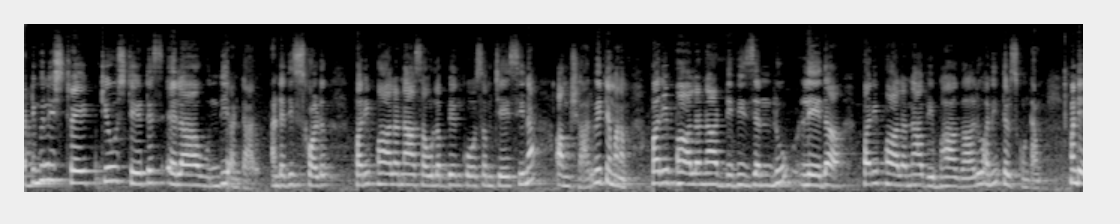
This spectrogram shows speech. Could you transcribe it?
అడ్మినిస్ట్రేటివ్ స్టేటస్ ఎలా ఉంది అంటారు. అంటే దిస్ ఇస్ కాల్డ్ పరిపాలనా సౌలభ్యం కోసం చేసిన అంశాలు. వీటిని మనం పరిపాలనా డివిజన్లు లేదా పరిపాలనా విభాగాలు అని తెలుసుకుంటాం. అంటే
